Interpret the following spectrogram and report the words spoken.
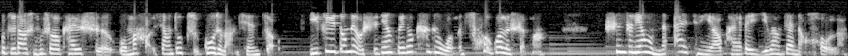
不知道什么时候开始，我们好像都只顾着往前走，以至于都没有时间回头看看我们错过了什么，甚至连我们的爱情也要快被遗忘在脑后了。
